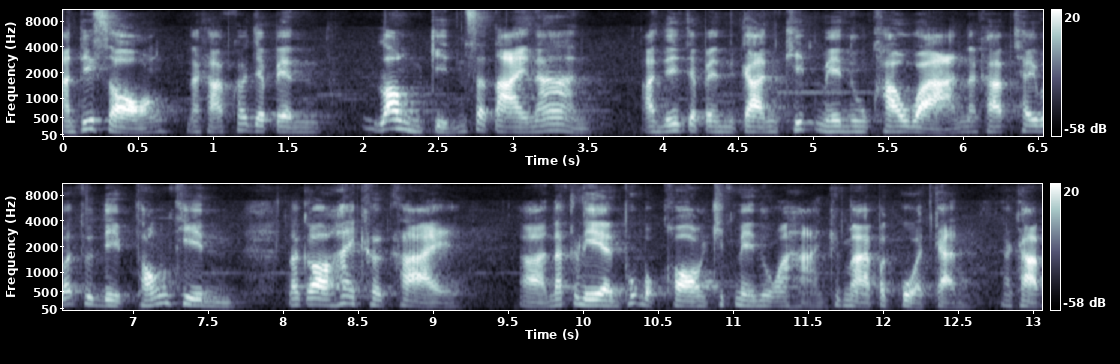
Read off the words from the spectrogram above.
อันที่สองนะครับก็จะเป็นล่องกินสไตล์น่าน อันนี้จะเป็นการคิดเมนูข้าวหวานนะครับ ใช้วัตถุดิบท้องถิ่น แล้วก็ให้เครือข่าย นักเรียนผู้ปกครองคิดเมนูอาหารขึ้นมาประกวดกันนะครับ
